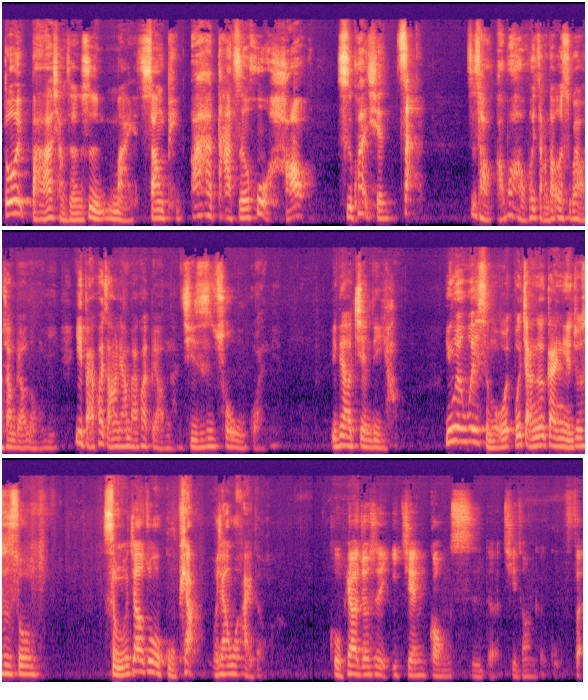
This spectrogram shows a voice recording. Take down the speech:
都会把它想成是买商品啊，打折货好，十块钱赞，至少搞不好会涨到二十块，好像比较容易；一百块涨到两百块比较难，其实是错误观念，一定要建立好。因为为什么我我讲这个概念，就是说什么叫做股票？我想问爱德华，股票就是一间公司的其中一个股份。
